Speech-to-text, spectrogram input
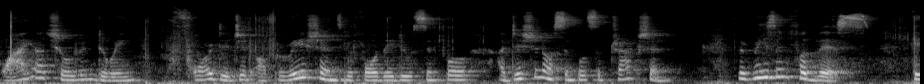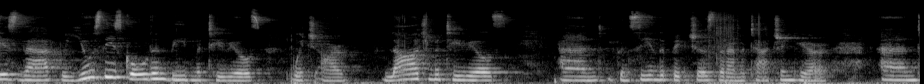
Why are children doing four digit operations before they do simple addition or simple subtraction? The reason for this is that we use these golden bead materials, which are large materials and you can see in the pictures that I'm attaching here. And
